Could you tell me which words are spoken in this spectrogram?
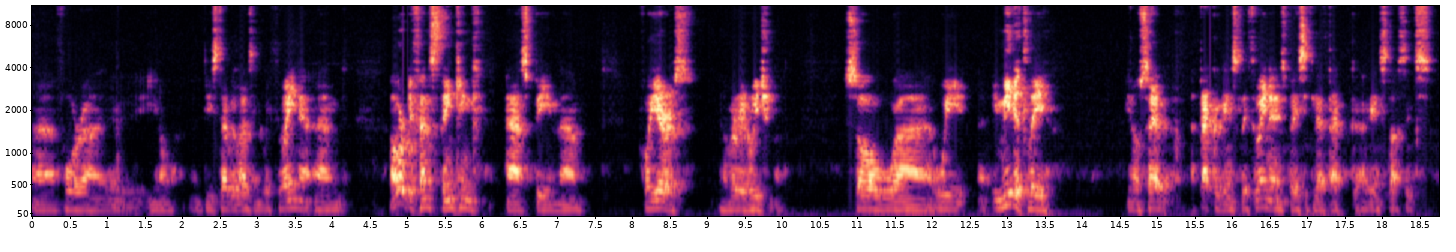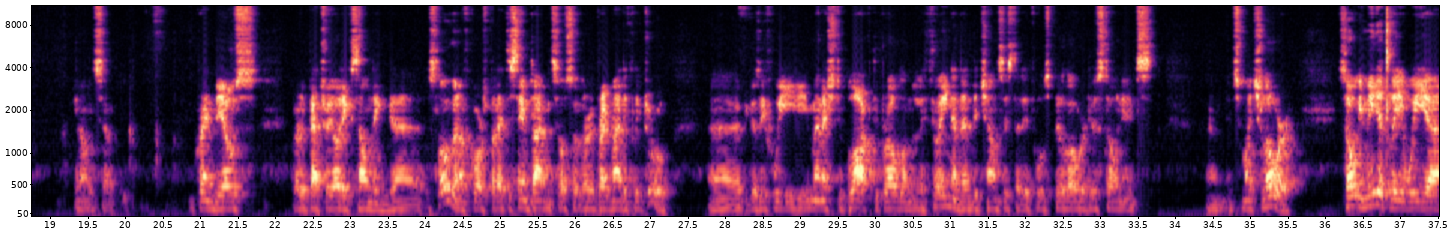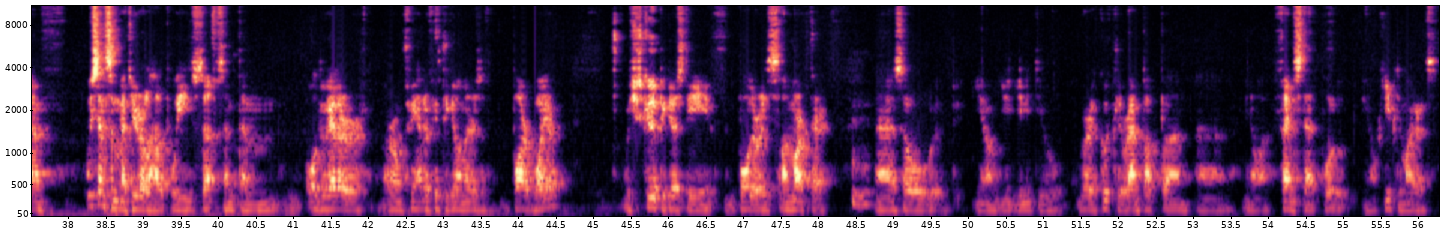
uh, for uh, you know destabilizing Lithuania, and our defense thinking has been um, for years you know, very regional. So uh, we immediately, you know, said attack against Lithuania is basically attack against us. It's you know it's a grandiose very patriotic sounding uh, slogan, of course, but at the same time, it's also very pragmatically true. Uh, because if we manage to block the problem in Lithuania, then the chances that it will spill over to Estonia it's um, it's much lower. So immediately we uh, we sent some material help. We sent them altogether around 350 kilometers of barbed wire, which is good because the border is unmarked there. Mm-hmm. Uh, so you know you, you, need to very quickly ramp up um, uh, you know a fence that will you know keep the migrants.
